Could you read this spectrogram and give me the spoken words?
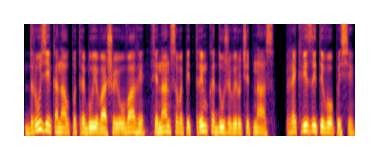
Друзі, канал потребує вашої уваги, фінансова підтримка дуже виручить нас. Реквізити в описі.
